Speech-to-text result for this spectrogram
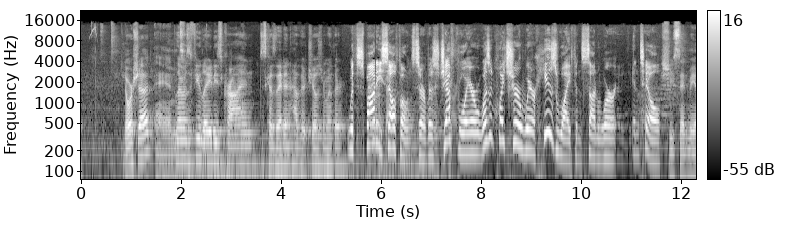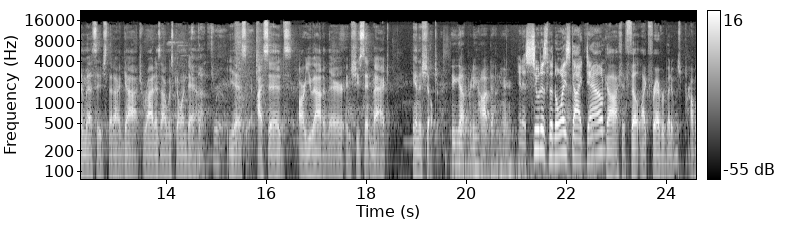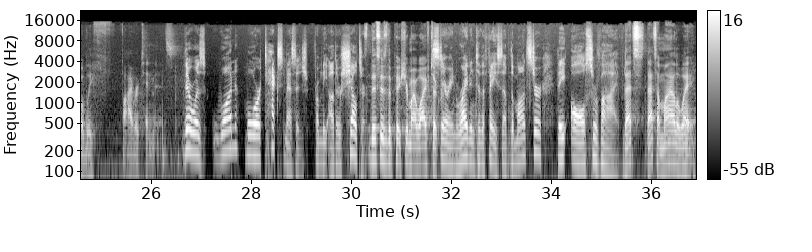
door shut and There was a few ladies crying just because they didn't have their children with her. With spotty cell phone service, Jeff Boyer wasn't quite sure where his wife and son were until she sent me a message that I got right as I was going down. Yes, I said, "Are you out of there?" And she sent back in a shelter. It got pretty hot down here. And as soon as the noise died down, Gosh, it felt like forever, but it was probably 5 or 10 minutes. there was one more text message from the other shelter. This is the picture my wife took. Staring right into the face of the monster, they all survived. That's that's a mile away.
